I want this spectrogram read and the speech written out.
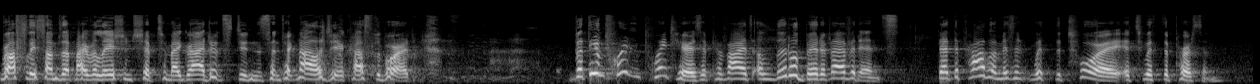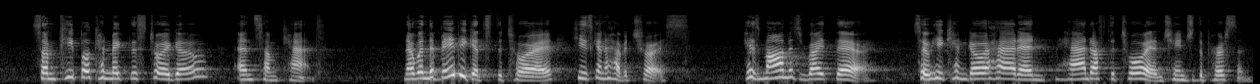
roughly sums up my relationship to my graduate students in technology across the board. But the important point here is it provides a little bit of evidence that the problem isn't with the toy, it's with the person. Some people can make this toy go, and some can't. Now, when the baby gets the toy, he's going to have a choice. His mom is right there, so he can go ahead and hand off the toy and change the person.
